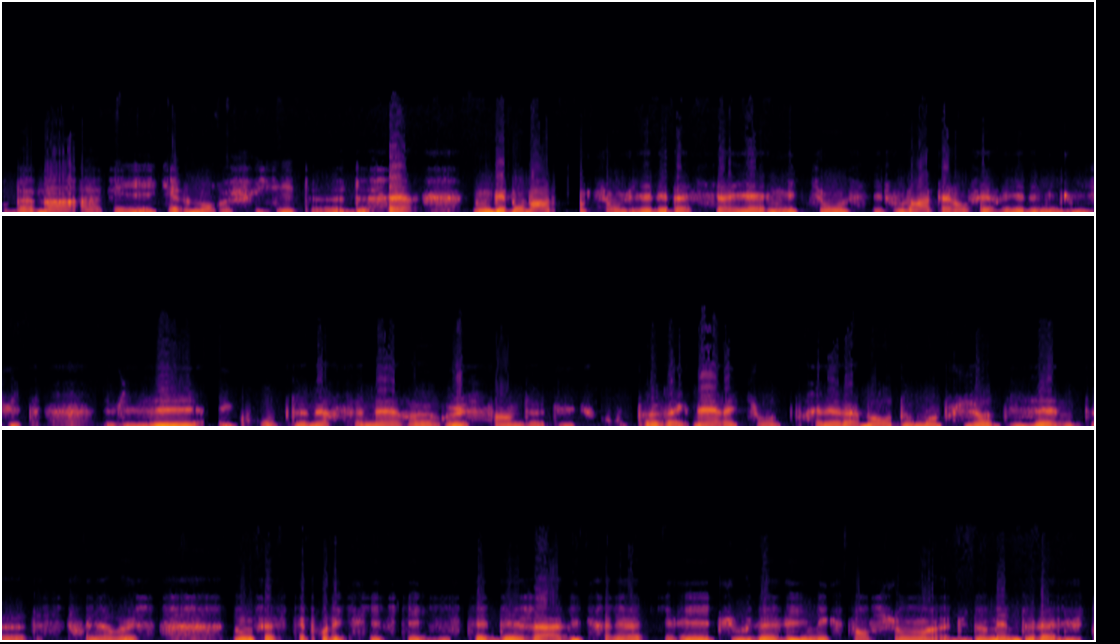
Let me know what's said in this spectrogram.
Obama avait également refusé de, faire. Donc des bombardements qui ont visé des bases syriennes, mais qui ont aussi, je vous le rappelle, en février 2018, visé des groupes de mercenaires russes, hein, du, groupe Wagner, et qui ont traîné la mort d'au moins plusieurs dizaines de, citoyens russes. Donc ça, c'était pour les crises qui existaient déjà, l'Ukraine et la Syrie. Et puis vous avez une extension euh, du domaine de la lutte,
